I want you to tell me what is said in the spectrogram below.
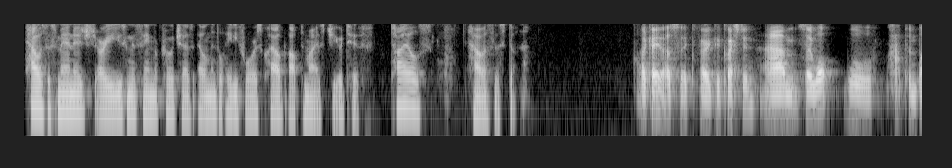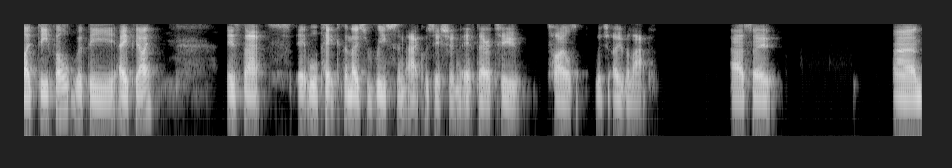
How is this managed? Are you using the same approach as Element 84's cloud optimized GeoTIFF tiles? How is this done? Okay, that's a very good question. Um, so what will happen by default with the API is that it will pick the most recent acquisition if there are two tiles which overlap. Uh, so um,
